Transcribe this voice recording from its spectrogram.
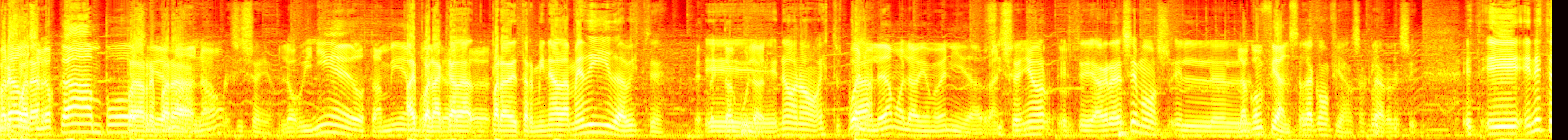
reparar- en los campos. para reparar, demás, ¿no? hombre, sí, señor. Los viñedos también. Hay para cada para determinada medida, ¿viste? Espectacular. Eh, no, no, esto está... Bueno, le damos la bienvenida, Sí, señor. Este, agradecemos el, el- La confianza. La confianza, claro que sí. Este, eh, en este,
